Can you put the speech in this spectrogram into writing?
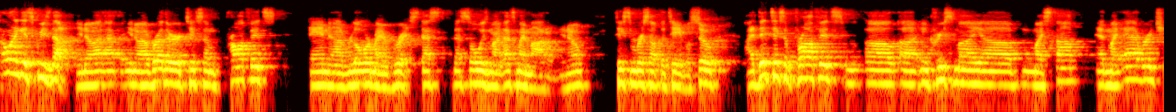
I don't want to get squeezed out. You know, I, you know, I'd rather take some profits and uh, lower my risk. That's that's always my that's my motto. You know, take some risk off the table. So I did take some profits, uh, uh, increase my uh, my stop at my average,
